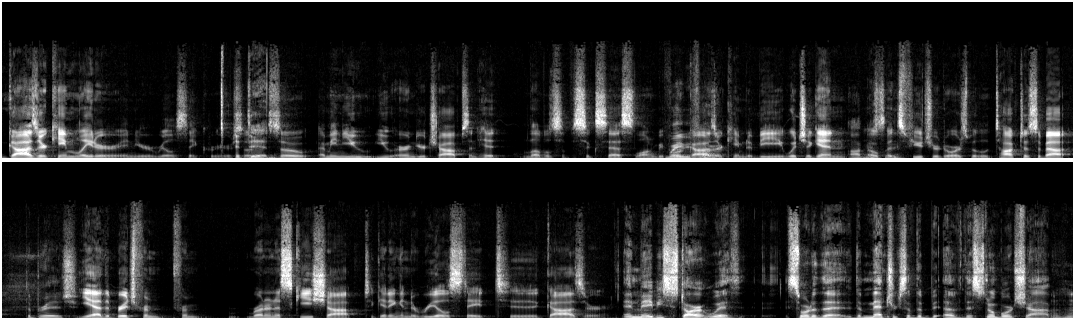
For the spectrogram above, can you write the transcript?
Gozzer came later in your real estate career. It so, did. So, I mean, you you earned your chops and hit levels of success long before, Way before. Gozzer came to be, which again Obviously. opens future doors. But talk to us about the bridge. yeah, the bridge from from running a ski shop to getting into real estate to Gozzer. and maybe start with sort of the the metrics of the of the snowboard shop mm-hmm.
